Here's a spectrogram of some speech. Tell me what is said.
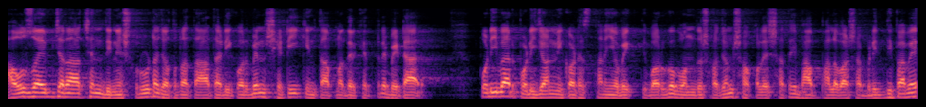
হাউস ওয়াইফ যারা আছেন, দিনের শুরুটা যতটা তাড়াতাড়ি করবেন সেটিই কিন্তু আপনাদের ক্ষেত্রে বেটার পরিবার, পরিজন, নিকটে স্থানীয় ব্যক্তিবর্গ, বন্ধু, স্বজন সকলের সাথেই ভাব, ভালোবাসা বৃদ্ধি পাবে।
